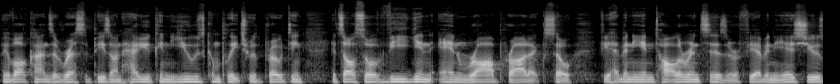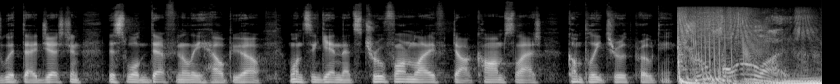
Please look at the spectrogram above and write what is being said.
We have all kinds of recipes on how you can use Complete Truth Protein. It's also a vegan and raw product. So if you have any intolerances or if you have any issues with digestion, this will definitely help you out. Once again, that's trueformlife.com slash complete truth protein. True Form Life.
